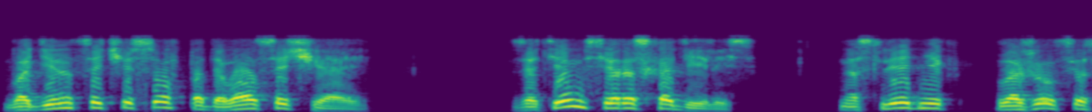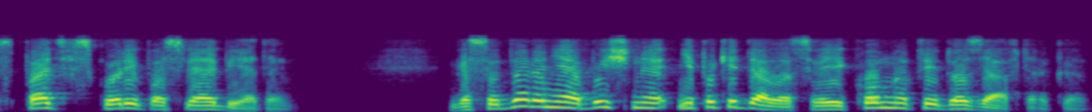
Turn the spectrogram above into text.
В одиннадцать часов подавался чай. Затем все расходились. Наследник ложился спать вскоре после обеда. Государыня обычно не покидала своей комнаты до завтрака.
